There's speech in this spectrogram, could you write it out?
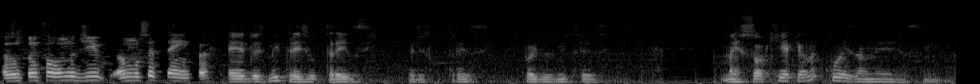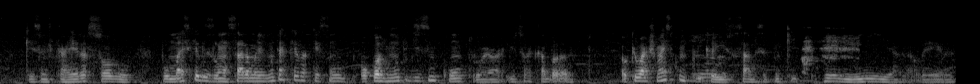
Nós não estamos falando de anos 70. É 2013, o 13. Eu disco 13. Foi 2013. Mas só que aquela coisa, né? Assim, questão de carreira solo. Por mais que eles lançaram, mas muita aquela questão. Ocorre muito desencontro. é, Isso acaba. É o que eu acho mais complica isso, sabe? Você tem que reunir a galera.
